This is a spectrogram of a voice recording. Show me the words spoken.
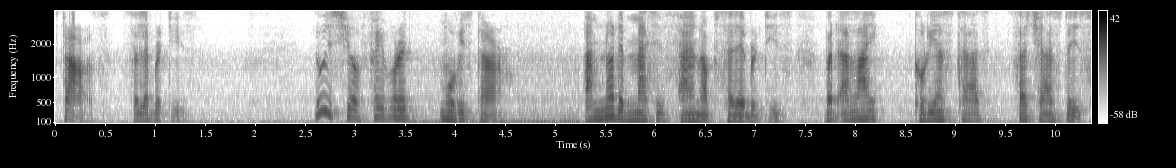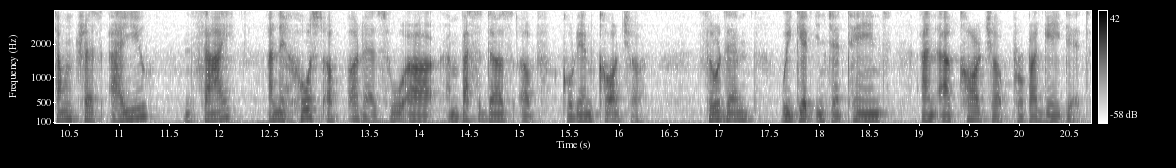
Stars, celebrities. Who is your favorite movie star? I'm not a massive fan of celebrities, but I like Korean stars such as the songstress IU and Psy and a host of others who are ambassadors of Korean culture. Through them, we get entertained and our culture propagated.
